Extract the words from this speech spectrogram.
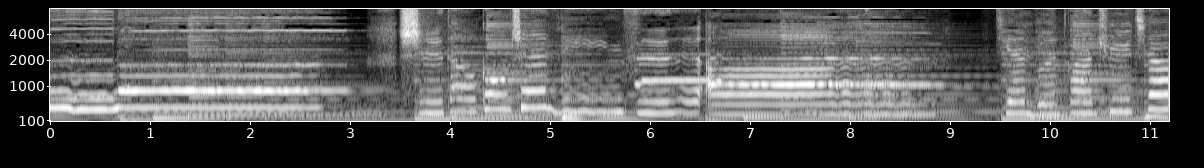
自乱，世道公正宁自安，天伦团聚家。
